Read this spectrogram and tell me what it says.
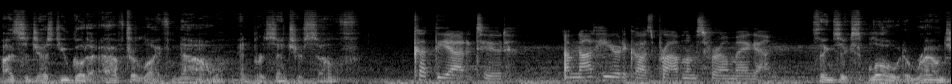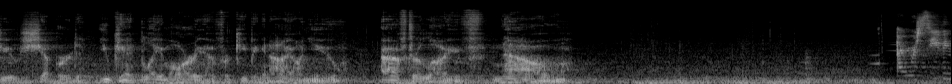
I suggest you go to Afterlife now and present yourself. Cut the attitude. I'm not here to cause problems for Omega. Things explode around you, Shepard. You can't blame Aria for keeping an eye on you. Afterlife, now. I'm receiving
